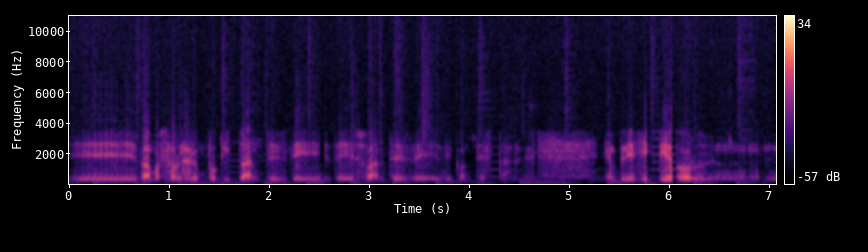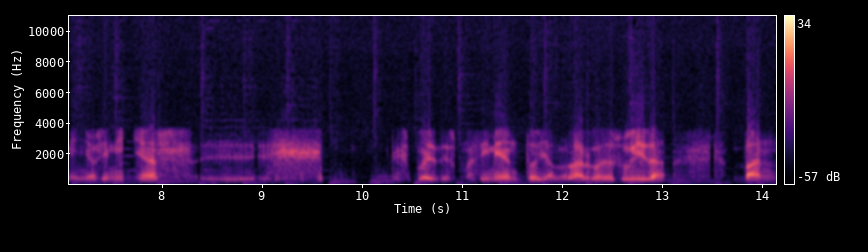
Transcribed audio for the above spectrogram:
Eh, vamos a hablar un poquito antes de, eso, antes de, contestar. En principio, niños y niñas, eh, después de su nacimiento y a lo largo de su vida, van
